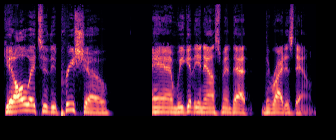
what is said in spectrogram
get all the way to the pre-show, and we get the announcement that the ride is down.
